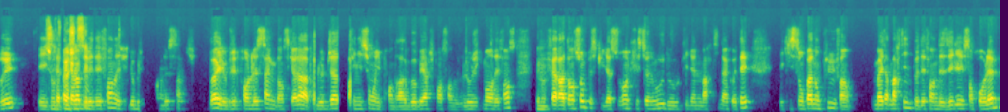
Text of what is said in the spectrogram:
Vrai, Et il serait pas pas capable chassé. de les défendre et il est obligé de prendre le 5. Ouais, il est obligé de prendre le 5 dans ce cas-là. Après, le Jazz, par finition, il prendra Gobert, je pense, en- logiquement en défense. Il faut Mm. faire attention parce qu'il y a souvent Christian Wood ou Kylian Martin à côté et qui sont pas non plus. Enfin, Ma- Martin peut défendre des ailiers sans problème.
